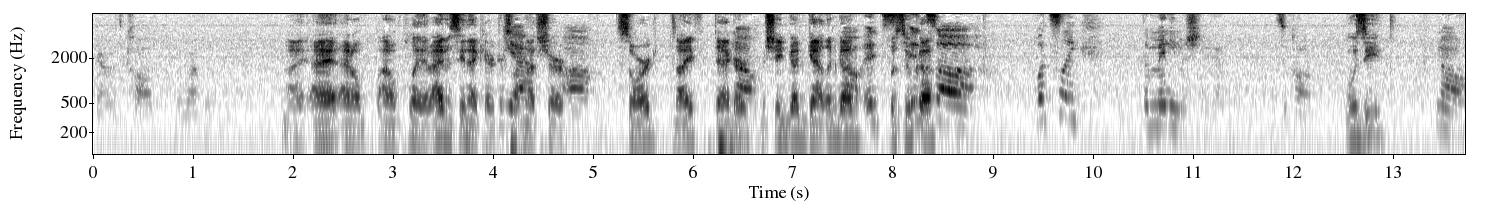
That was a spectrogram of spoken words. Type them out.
forgot what it's called. Her weapon. I, I I don't I don't play it. I haven't seen that character, so I'm not sure. Um, Sword, knife, dagger, No. machine gun, Gatling gun, no, it's bazooka, it's uh, what's like the mini machine gun? What's it called? Uzi, No.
